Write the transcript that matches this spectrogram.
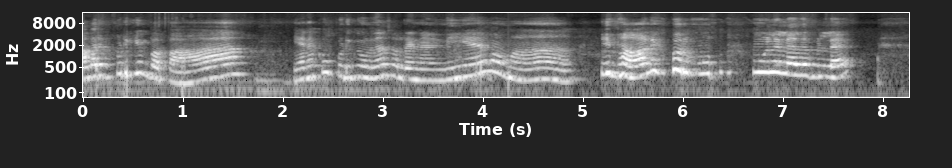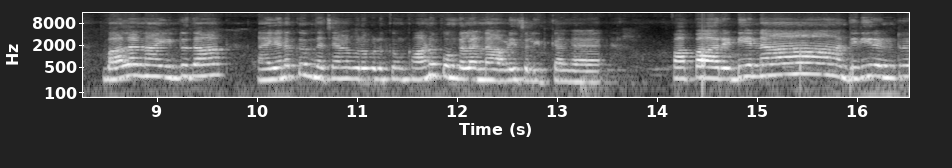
அவருக்கு பிடிக்கும் பாப்பா. எனக்கும் பிடிக்கும்னு தான் சொல்றேன் நான். நீ ஏமாமா நானே ஒரு மூ மூளை இல்லாத பிள்ளை பாலாண்ணா இன்றுதான் எனக்கும் இந்த சேனல் உறவுகளுக்கும் காணும் பொங்கல் அண்ணா அப்படின்னு சொல்லியிருக்காங்க. பாப்பா ரெடி அண்ணா. திடீரென்று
